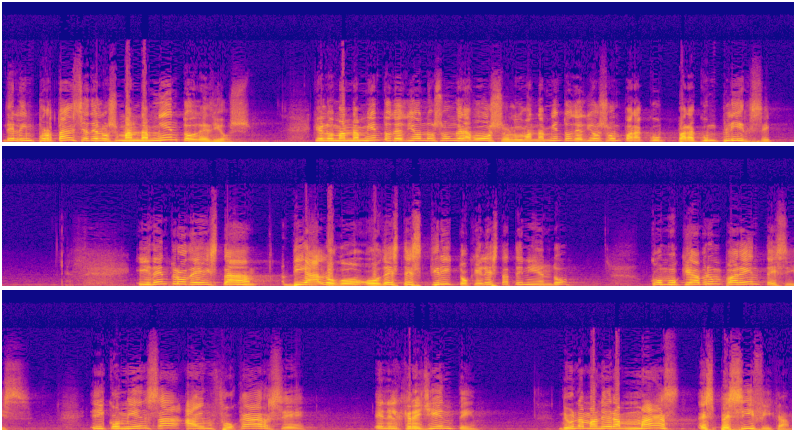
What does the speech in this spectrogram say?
de la importancia de los mandamientos de Dios. Que los mandamientos de Dios no son gravosos, los mandamientos de Dios son para, para cumplirse. Y dentro de este diálogo o de este escrito que él está teniendo, como que abre un paréntesis y comienza a enfocarse en el creyente de una manera más específica.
